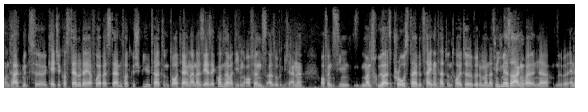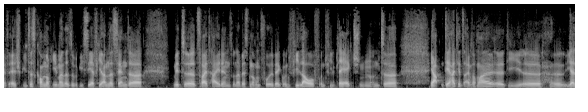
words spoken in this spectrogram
und halt mit äh, KJ Costello, der ja vorher bei Stanford gespielt hat und dort ja in einer sehr, sehr konservativen Offense, also wirklich eine Offense, die man früher als Pro-Style bezeichnet hat und heute würde man das nicht mehr sagen, weil in der NFL spielt es kaum noch jemand, also wirklich sehr viel an der Center, mit äh, zwei Titans und am besten noch ein Fullback und viel Lauf und viel Play-Action. Und äh, ja, der hat jetzt einfach mal äh, die äh, äh ja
